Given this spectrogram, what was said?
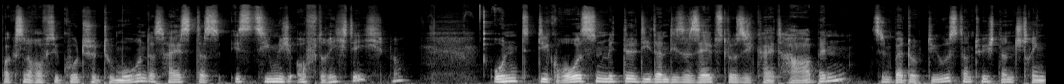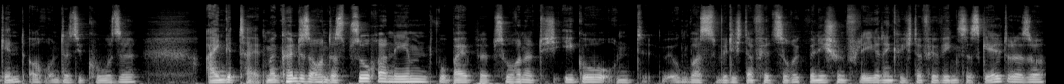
wachsen auch auf psychotische Tumoren. Das heißt, das ist ziemlich oft richtig. Ne? Und die großen Mittel, die dann diese Selbstlosigkeit haben, sind bei Dr. Hughes natürlich dann stringent auch unter Psychose eingeteilt. Man könnte es auch in das Psora nehmen, wobei bei Psora natürlich Ego und irgendwas will ich dafür zurück. Wenn ich schon pflege, dann kriege ich dafür wenigstens Geld oder so.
